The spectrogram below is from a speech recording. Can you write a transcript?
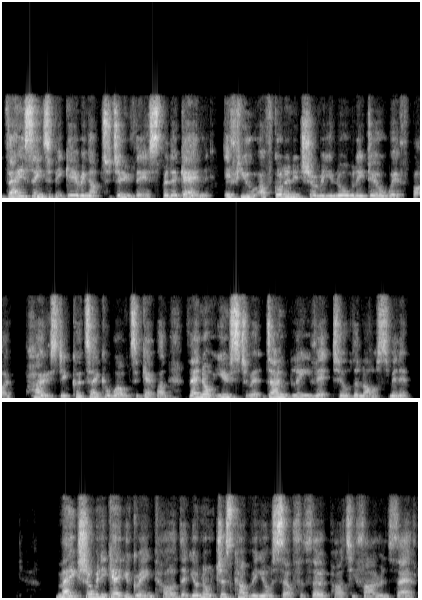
They seem to be gearing up to do this, but again, if you have got an insurer you normally deal with by post, it could take a while to get one. They're not used to it. Don't leave it till the last minute. Make sure when you get your green card that you're not just covering yourself for third party fire and theft,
